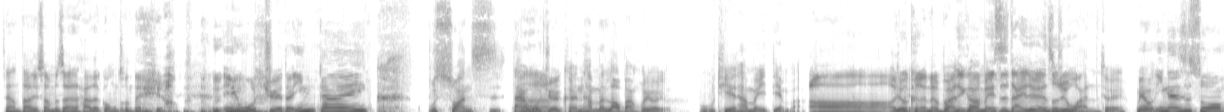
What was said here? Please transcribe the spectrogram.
这样到底算不算是他的工作内容？因为我觉得应该 不算是，但我觉得可能他们老板会有。补贴他们一点吧。哦，有可能，不然你干嘛没事带一堆人出去玩？对，没有，应该是说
